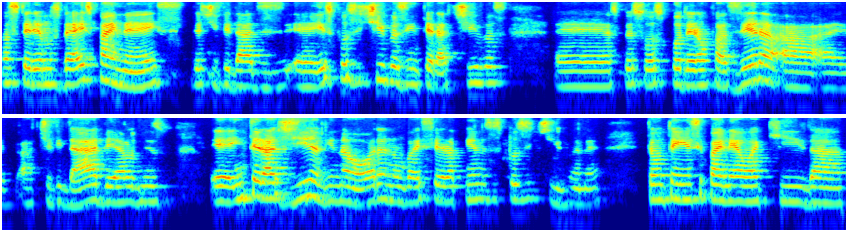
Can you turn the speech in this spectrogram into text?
Nós teremos 10 painéis de atividades é, expositivas e interativas é, as pessoas poderão fazer a, a, a atividade, ela mesmo é, interagir ali na hora, não vai ser apenas expositiva, né? Então, tem esse painel aqui da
